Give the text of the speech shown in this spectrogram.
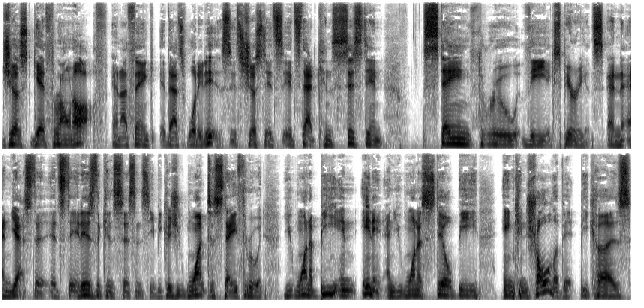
just get thrown off. And I think that's what it is. It's just it's it's that consistent staying through the experience. And and yes the, it's it is the consistency because you want to stay through it. You want to be in in it and you want to still be in control of it because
